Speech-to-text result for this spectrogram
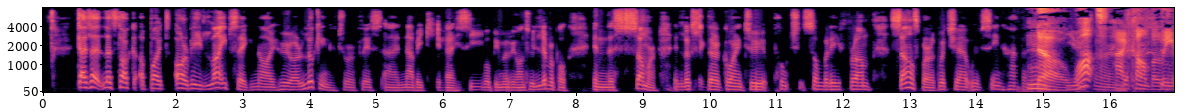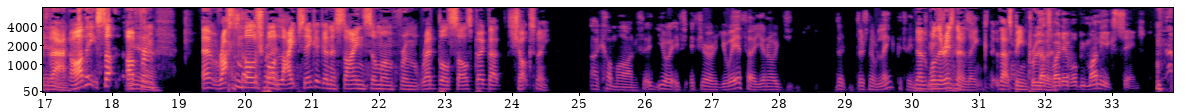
guys, uh, let's talk about RB Leipzig now, who are looking to replace uh, Naby Keita. He will be moving on to Liverpool in the summer. It looks like they're going to poach somebody from Salzburg, which uh, we've seen happen. No, what? Times. I can't believe yeah. that. Are they so, are yeah. from um, Rasenballsport Leipzig are going to sign someone from Red Bull Salzburg? That shocks me. Oh, come on! You if if you're UEFA, you know, there, there's no link between. No, well, there is no link. That's been proven. That's why there will be money exchanged.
